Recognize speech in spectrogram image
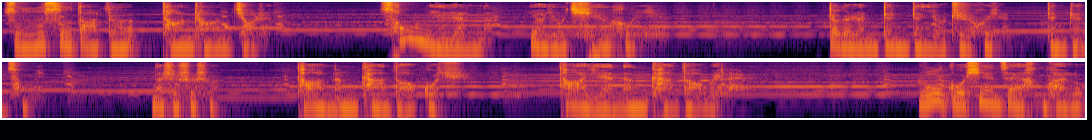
祖师大德常常教人，聪明人呢要有前后眼。这个人真正有智慧，真正聪明，那是说说，他能看到过去，他也能看到未来。如果现在很快乐。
